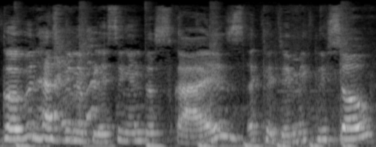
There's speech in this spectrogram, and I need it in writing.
COVID has been a blessing in disguise, academically so,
